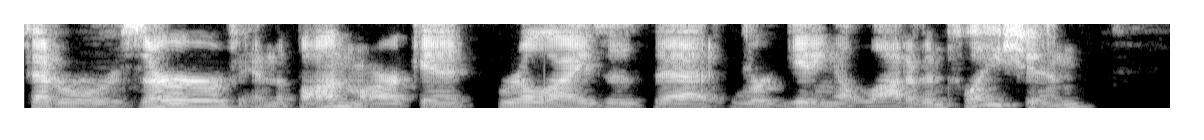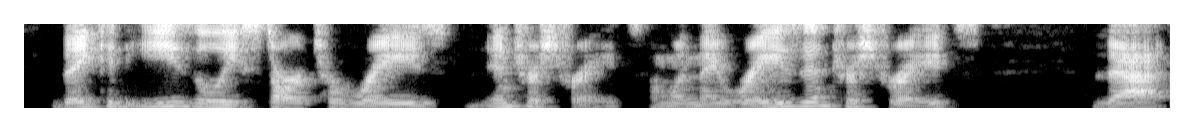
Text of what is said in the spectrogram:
Federal Reserve and the bond market realizes that we're getting a lot of inflation, they could easily start to raise interest rates. And when they raise interest rates, that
